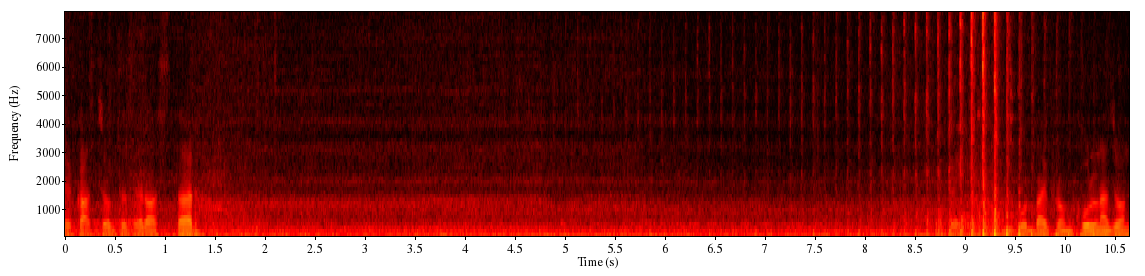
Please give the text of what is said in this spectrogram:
সাইডে কাজ চলতেছে রাস্তার good bye from Khulna zone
